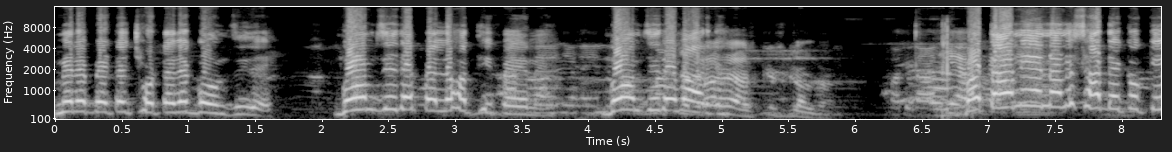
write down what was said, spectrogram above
ਮੇਰੇ ਬੇਟੇ ਛੋਟੇ ਦੇ ਗੋਮਜੀ ਦੇ। ਗੋਮਜੀ ਦੇ ਪਹਿਲੇ ਹੱਥੀ ਪਏ ਨੇ। ਗੋਮਜੀ ਦੇ ਮਾਰ ਕਿਸ ਗੱਲ ਦਾ? ਪਤਾ ਨਹੀਂ ਇਹਨਾਂ ਨੇ ਸਾਡੇ ਕੋ ਕੀ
